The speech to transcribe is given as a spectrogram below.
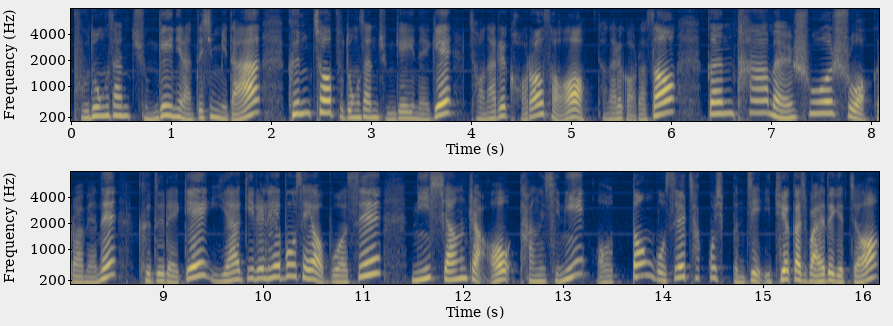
부동산 중개인이란 뜻입니다. 근처 부동산 중개인에게 전화를 걸어서 전화를 걸어서 跟他们说说 그러면은 그들에게 이야기를 해보세요. 무엇을 你想找 당신이 어떤 곳을 찾고 싶은지 이 뒤에까지 봐야 되겠죠.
